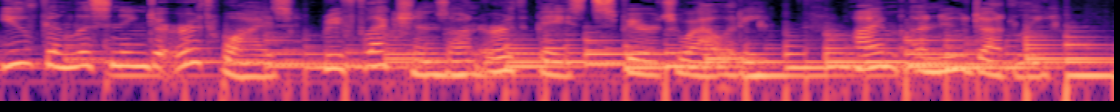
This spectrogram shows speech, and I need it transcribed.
You've been listening to Earthwise Reflections on Earth Based Spirituality. I'm Anu Dudley.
